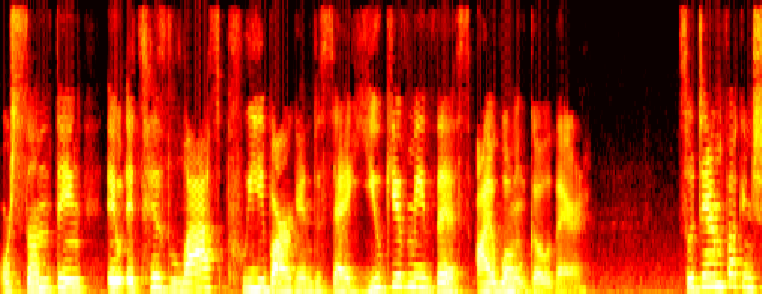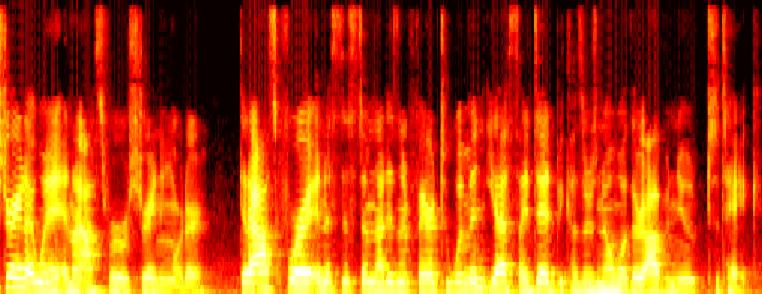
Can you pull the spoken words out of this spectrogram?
or something. It, it's his last plea bargain to say, You give me this, I won't go there. So damn fucking straight, I went and I asked for a restraining order. Did I ask for it in a system that isn't fair to women? Yes, I did because there's no other avenue to take.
